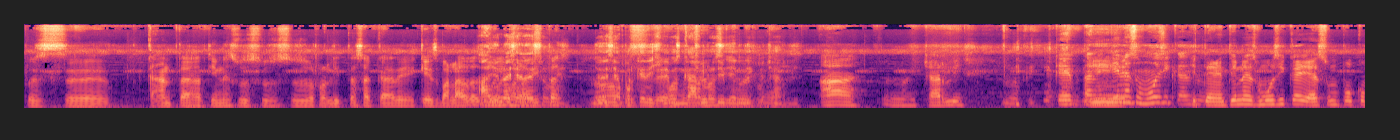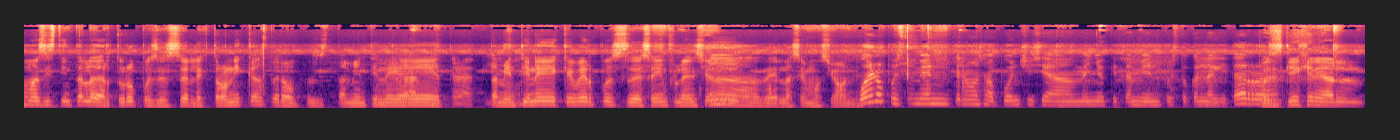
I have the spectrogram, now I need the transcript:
pues eh, canta, tiene sus, sus, sus rolitas acá de, que es baladas? Ah, yo no decía eso, güey. baladitas. Yo No, decía pues, porque de dijimos Carlos y él dijo. Charlie. Ah, Charlie. Que también Y- tiene su música. Y su- también tienes música, ya es un poco más distinta a la de Arturo, pues es electrónica, pero pues también tiene, trap también tiene que ver pues esa influencia de las emociones. Bueno, pues también tenemos a Ponchis y a Meño que también pues tocan la guitarra. Pues es que en general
